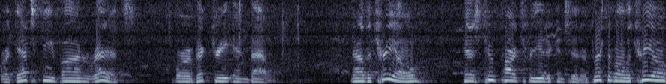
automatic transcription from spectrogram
Radetzky von Radetz for a victory in battle. Now the trio has two parts for you to consider. First of all, the trio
